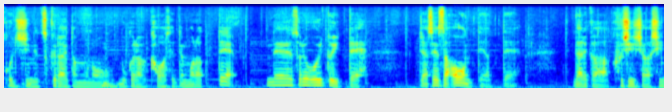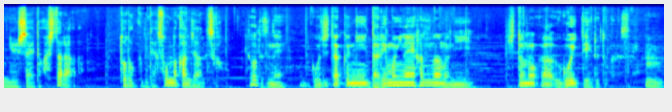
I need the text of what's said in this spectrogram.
ご自身で作られたものを僕らが買わせてもらって、でそれを置いといてじゃあセンサーオンってやって誰か不審者が侵入したりとかしたら届くみたいなそんな感じなんですか？そうですね。ご自宅に誰もいないはずなのに人のが動いているとかですね。うん。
